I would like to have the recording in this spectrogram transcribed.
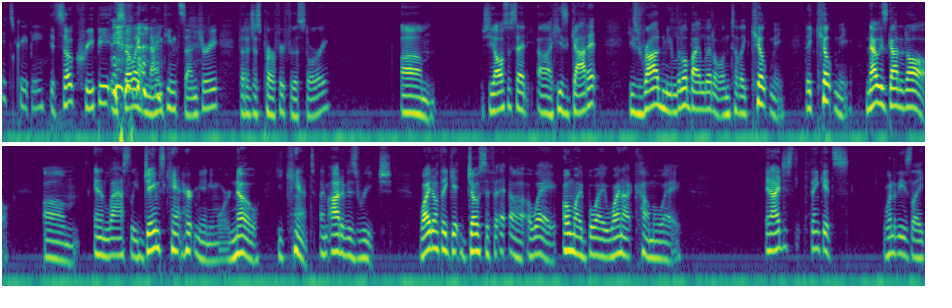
It's creepy. it's so creepy and so like 19th century that it's just perfect for the story. Um, she also said, uh, "He's got it. He's robbed me little by little until they killed me. They killed me. Now he's got it all." Um, and then lastly, James can't hurt me anymore. No, he can't. I'm out of his reach. Why don't they get Joseph uh, away? Oh my boy, why not come away? And I just think it's one of these like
